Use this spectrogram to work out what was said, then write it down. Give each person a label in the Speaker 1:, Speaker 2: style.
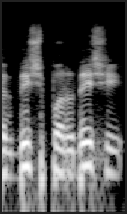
Speaker 1: जगदीश परदेशी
